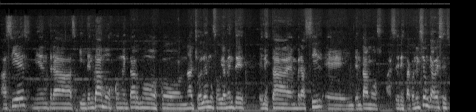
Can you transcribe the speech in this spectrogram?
Así es, mientras intentamos conectarnos con Nacho Lemus, obviamente él está en Brasil, eh, intentamos hacer esta conexión que a veces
